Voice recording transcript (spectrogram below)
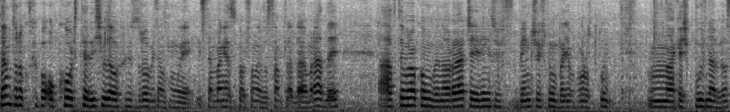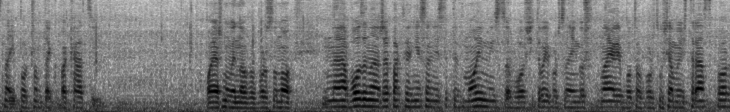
w tym roku chyba około 40 udało się zrobić, tam mówię, jestem mega zaskoczony, że sam tyle dałem rady, a w tym roku mówię, no raczej większość, większość filmów będzie po prostu mm, jakaś późna wiosna i początek wakacji. Ponieważ mówię, no po prostu no nawozy na rzepach, które nie są niestety w mojej miejscowości, to będzie po prostu najgorsze to bo to po prostu musiałem mieć transport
